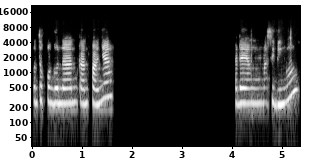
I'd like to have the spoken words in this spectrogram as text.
Untuk penggunaan kanvanya ada yang masih bingung?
